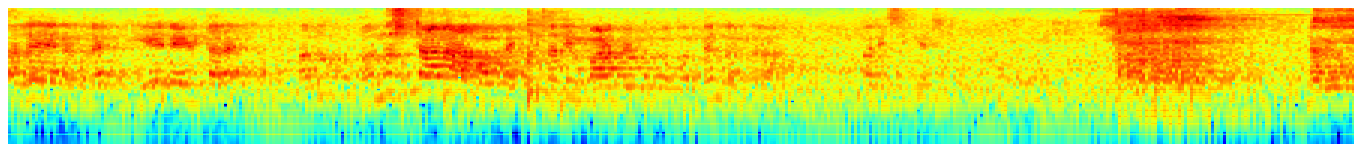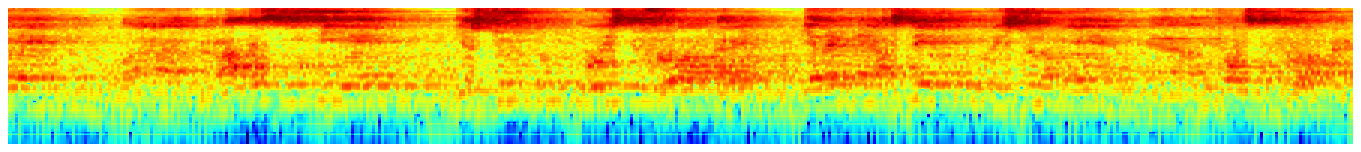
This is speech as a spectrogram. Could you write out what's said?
ಸಲಹೆ ಏನಂದರೆ, ಏನು ಹೇಳ್ತಾರೆ, ಅದು ಅನುಷ್ಠಾನ ಆಗುವಂಥ ಕೆಲಸ ನೀವು ಮಾಡಬೇಕು ಅನ್ನೋದೊಂದೇ ನನ್ನ ಅನಿಸಿಕೆ ಅಷ್ಟೇ. ನಮಗೆ ರಾಜಸೀಟಿಗೆ ಎಷ್ಟು ಟೂರಿಸ್ಟ್ ಫ್ಲೋ ಆಗ್ತಾರೆ? ಎರಡನೇ ಅಷ್ಟೇ ಟೂರಿಸ್ಟ್ ನಮಗೆ ಅಬಿ ಫ್ಲೋ ಆಗ್ತಾರೆ.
